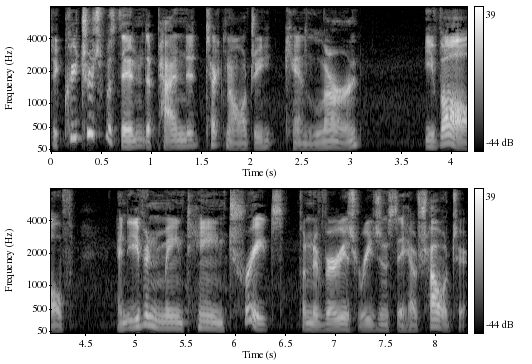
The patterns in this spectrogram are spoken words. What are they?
the creatures within the patented technology can learn, evolve, and even maintain traits from the various regions they have traveled to.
